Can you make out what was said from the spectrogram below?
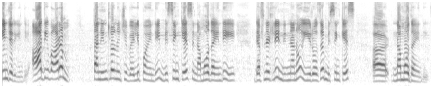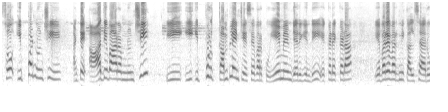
ఏం జరిగింది? ఆదివారం తన ఇంట్లో నుంచి వెళ్ళిపోయింది. మిస్సింగ్ కేసు నమోదైంది. డెఫినెట్లీ నిన్నను ఈరోజు మిస్సింగ్ కేసు నమోదైంది. సో ఇప్పటి నుంచి అంటే ఆదివారం నుంచి ఈ ఈ ఇప్పుడు కంప్లైంట్ చేసే వరకు ఏమేం జరిగింది? ఎక్కడెక్కడ ఎవరెవరిని కలిశారు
